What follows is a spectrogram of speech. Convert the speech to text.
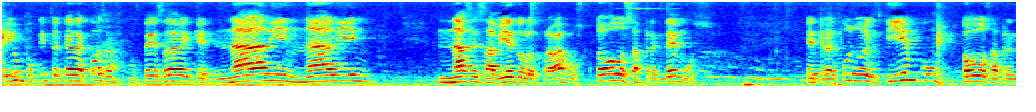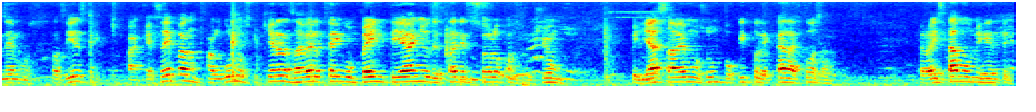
Sí, un poquito de cada cosa. Ustedes saben que nadie, nadie nace sabiendo los trabajos. Todos aprendemos. En el transcurso del tiempo, todos aprendemos. Así es, para que sepan, algunos que quieran saber, tengo 20 años de estar en solo construcción. Pues ya sabemos un poquito de cada cosa. Pero ahí estamos, mi gente.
